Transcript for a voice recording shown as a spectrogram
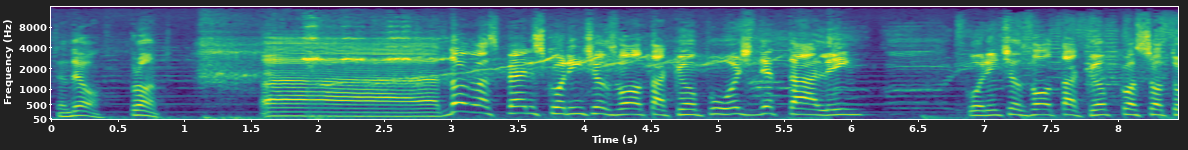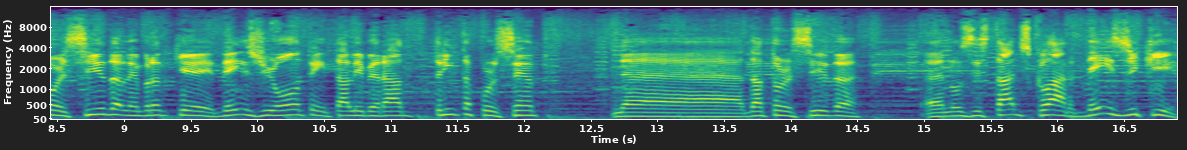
Entendeu? Pronto. Ah, Douglas Pérez, Corinthians volta a campo hoje. Detalhe, hein? Corinthians volta a campo com a sua torcida. Lembrando que desde ontem está liberado 30% né, da torcida eh, nos estádios. Claro, desde que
